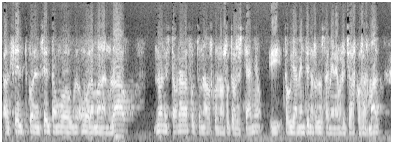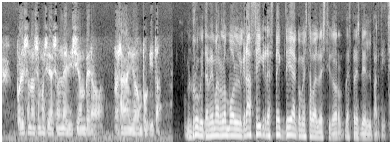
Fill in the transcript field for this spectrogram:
al Celt, con el Celta un gol, un gol mal anulado, no han estado nada afortunados con nosotros este año y obviamente nosotros también hemos hecho las cosas mal, por eso nos hemos ido a segunda división, pero nos han ayudado un poquito. Rubi, també Manolo molt gràfic respecte a com estava el vestidor després del partit.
